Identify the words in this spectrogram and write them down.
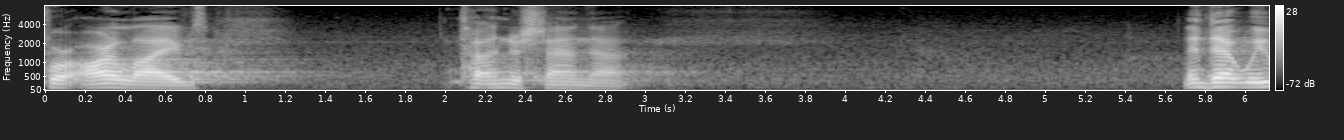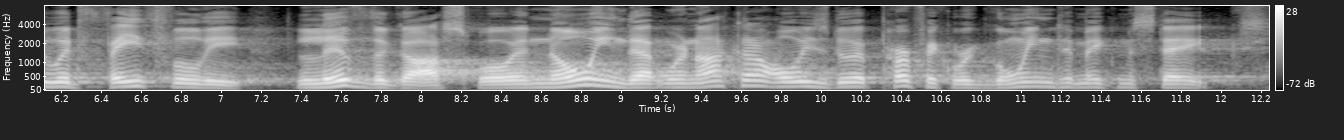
for our lives to understand that. And that we would faithfully live the gospel and knowing that we're not going to always do it perfect, we're going to make mistakes.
